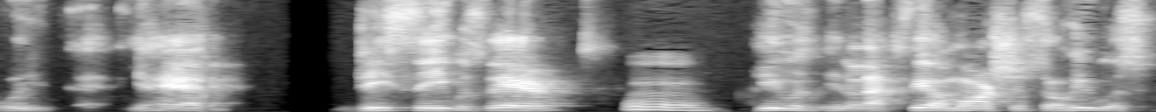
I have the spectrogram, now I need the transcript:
we, you had DC was there. Mm-hmm he was he like field marshal, so he was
